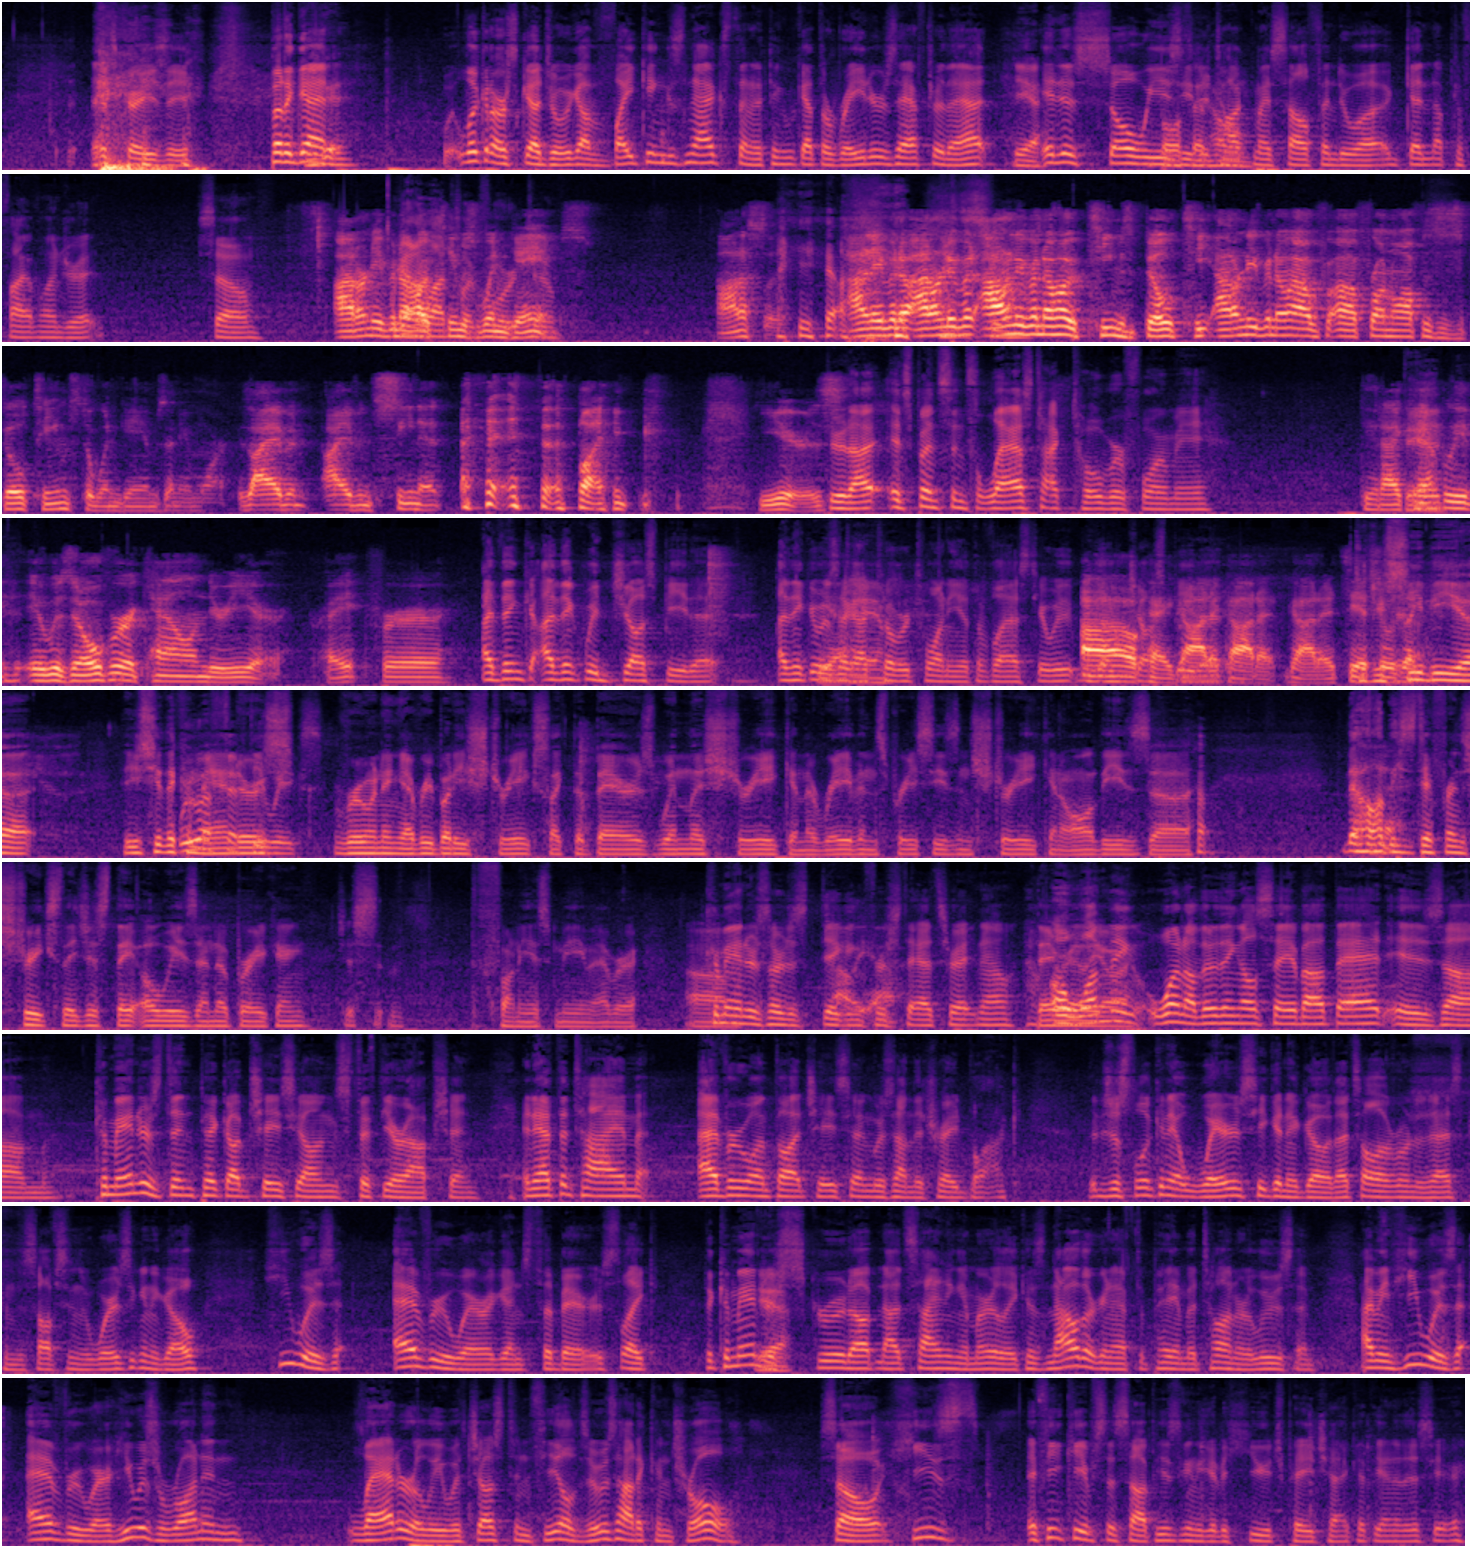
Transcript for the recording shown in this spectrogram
It's crazy. but again, w- look at our schedule. We got Vikings next, and I think we got the Raiders after that. Yeah. It is so easy to at talk myself into a, getting up to 500. So, I don't even know how teams win forward to. games. Honestly, yeah. I don't even know. I don't even. I don't even know how teams build. Te- I don't even know how uh, front offices build teams to win games anymore because I haven't. I haven't seen it in, like years. Dude, I, it's been since last October for me. Dude, I Dude. can't believe it was over a calendar year, right? For I think I think we just beat it. I think it was Yeah. like Yeah. October 20th of last year. We, we oh, just okay, beat got it. it, got it, got it. Yeah, Did so you it see like- the? Uh, did you see the We Commanders weeks. ruining everybody's streaks, like the Bears winless streak and the Ravens preseason streak, and all these, uh, the- all Yeah. these different streaks? They just they always end up breaking. Just the funniest meme ever. Um, Commanders are just digging for yeah. stats right now. They oh, really one are. thing, one other thing I'll say about that is um, Commanders didn't pick up Chase Young's fifth-year option, and at the time, everyone thought Chase Young was on the trade block. They're just looking at where's he going to go. That's all everyone was asking this offseason. Where's he going to go? He was everywhere against the Bears. Like the Commanders Yeah. screwed up not signing him early because now they're going to have to pay him a ton or lose him. I mean, he was everywhere. He was running laterally with Justin Fields. It was out of control. So he's if he keeps this up, he's going to get a huge paycheck at the end of this year.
